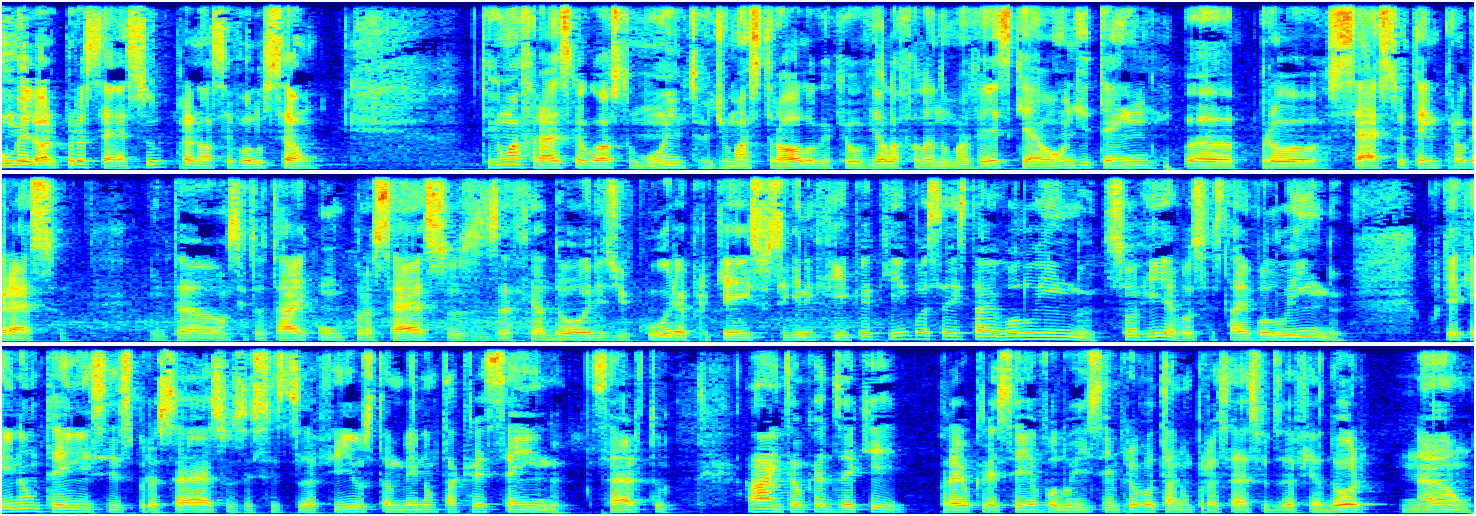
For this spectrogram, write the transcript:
o melhor processo para nossa evolução. Tem uma frase que eu gosto muito de uma astróloga que eu ouvi ela falando uma vez, que é onde tem uh, processo tem progresso. Então, se tu tá aí com processos desafiadores de cura, é porque isso significa que você está evoluindo. Sorria, você está evoluindo. Porque quem não tem esses processos, esses desafios, também não está crescendo, certo? Ah, então quer dizer que para eu crescer e evoluir sempre eu vou estar num processo desafiador? Não.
